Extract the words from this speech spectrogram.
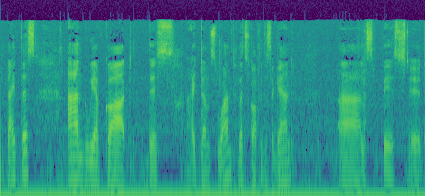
to type this. And we have got this items one. Let's copy this again. Uh, let's paste it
